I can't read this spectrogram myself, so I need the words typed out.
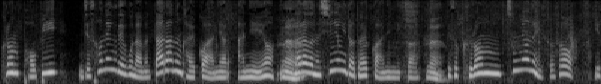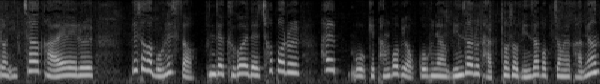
그럼 법이 이제 선행되고 나면 따라는 갈 거 아니야 아니에요. 네. 따라가는 신용이라도 할 거 아닙니까? 네. 그래서 그런 측면에 있어서 이런 2차 가해를 회사가 뭘 했어. 근데 그거에 대해 처벌을 할 뭐 이렇게 방법이 없고 그냥 민사로 다퉈서 민사법정에 가면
